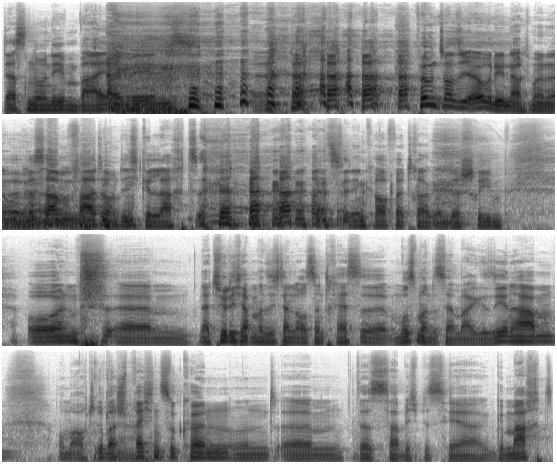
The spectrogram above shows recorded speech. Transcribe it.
das nur nebenbei erwähnt. 25 Euro die Nacht, meine Damen und Was Herren. haben Vater und ich gelacht, als wir den Kaufvertrag unterschrieben. Und ähm, natürlich hat man sich dann aus Interesse, muss man das ja mal gesehen haben, um auch drüber sprechen zu können. Und ähm, das habe ich bisher gemacht.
